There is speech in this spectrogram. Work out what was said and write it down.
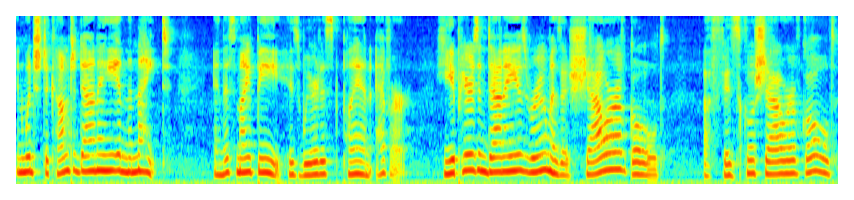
in which to come to Danae in the night. And this might be his weirdest plan ever. He appears in Danae's room as a shower of gold, a physical shower of gold.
